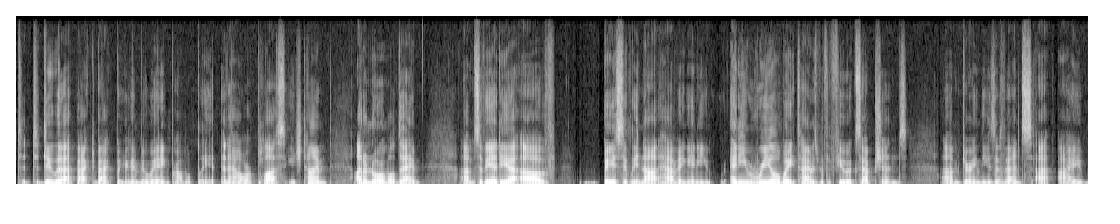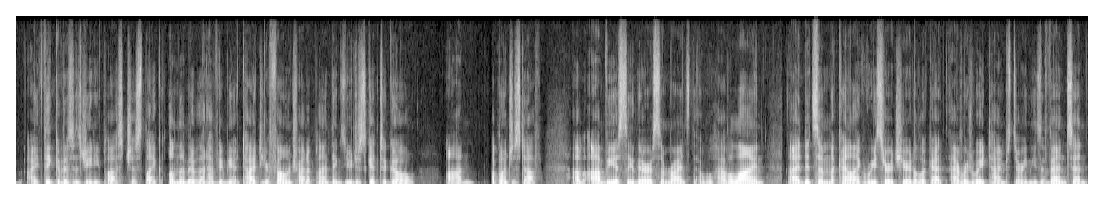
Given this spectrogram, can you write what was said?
to, to do that back to back, but you're going to be waiting probably an hour plus each time on a normal day. Um, so the idea of basically not having any any real wait times, with a few exceptions, um, during these events, I, I I think of this as Genie Plus, just like unlimited without having to be tied to your phone trying to plan things. You just get to go on a bunch of stuff. Um, obviously, there are some rides that will have a line. I did some kind of like research here to look at average wait times during these events, and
